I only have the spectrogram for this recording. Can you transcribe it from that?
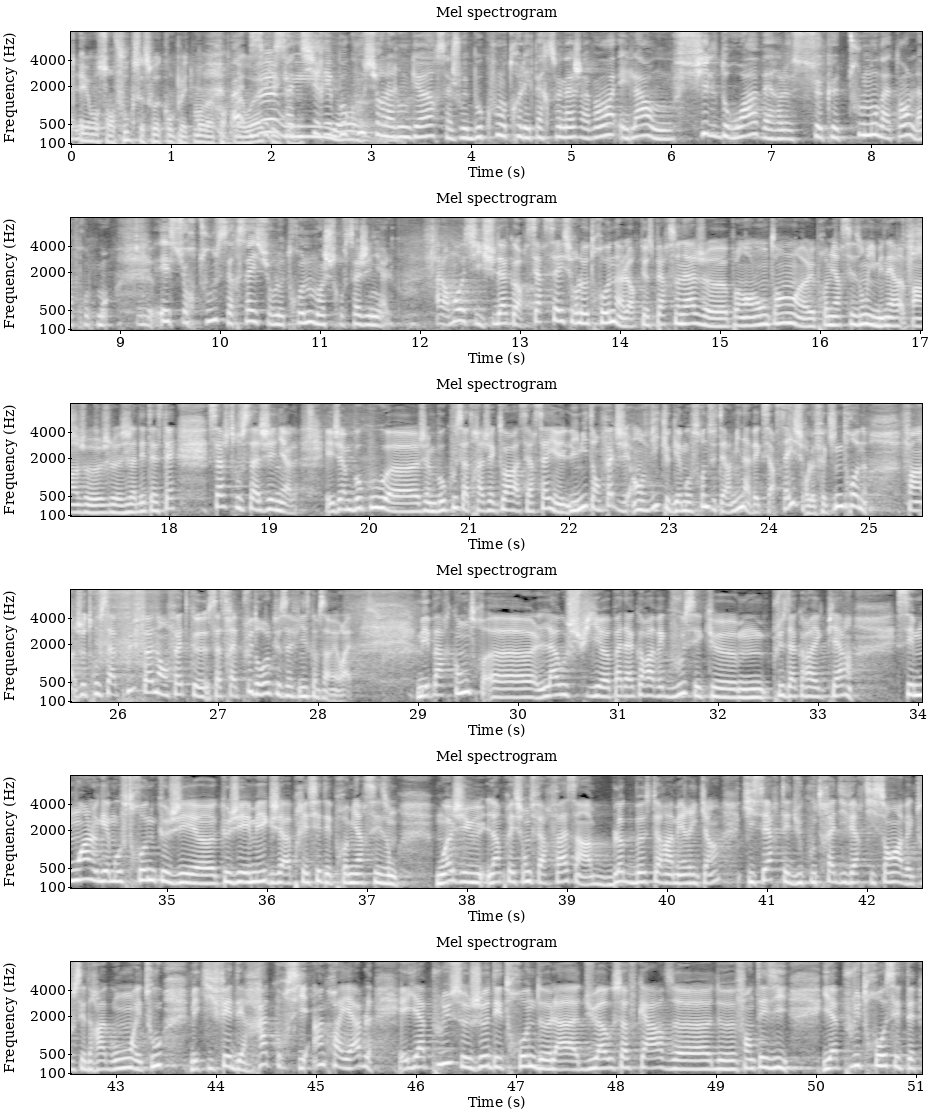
Et on s'en fout que ce soit complètement n'importe Ah, quoi. ça, ça tirait beaucoup sur la longueur, ça jouait beaucoup entre les personnages avant, et là on file droit vers le- ce que tout le monde attend, l'affrontement. Et surtout, Cersei sur le trône, moi je trouve ça génial. Alors moi aussi, je suis d'accord. Cersei sur le trône, alors que ce personnage, euh, pendant longtemps, les premières saisons, il m'énerve. Enfin, je, je- je la détestais. Ça, je trouve ça génial. Et j'aime beaucoup, euh, j'aime beaucoup sa trajectoire à Cersei. Et limite, en fait, j'ai envie que Game of Thrones se termine avec Cersei sur le fucking trône. Enfin, je trouve ça plus fun en fait que ça serait plus drôle que ça finisse comme ça. Mais bref. Mais par contre, euh, là où je suis euh, pas d'accord avec vous, c'est que hum, plus d'accord avec Pierre, c'est moins le Game of Thrones que j'ai euh, que j'ai aimé, que j'ai apprécié des premières saisons. Moi, j'ai eu l'impression de faire face à un blockbuster américain qui certes est du coup très divertissant avec tous ces dragons et tout, mais qui fait des raccourcis incroyables. Et il y a plus ce jeu des trônes de la du House of Cards de fantasy. Il y a plus trop cette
